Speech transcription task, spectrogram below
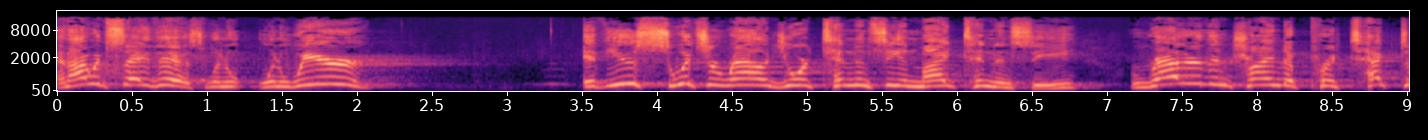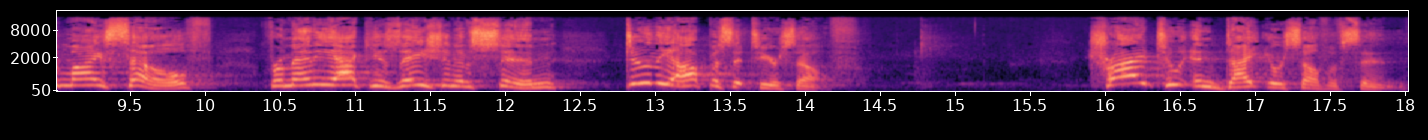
And I would say this when, when we're if you switch around your tendency and my tendency, rather than trying to protect myself from any accusation of sin, do the opposite to yourself. Try to indict yourself of sin.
